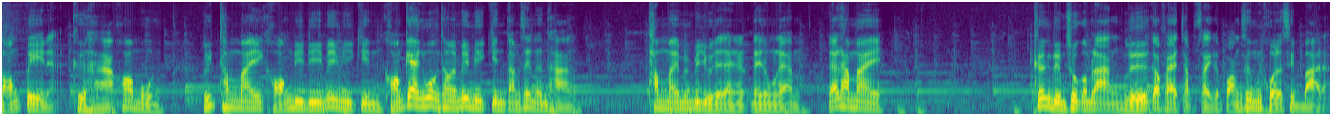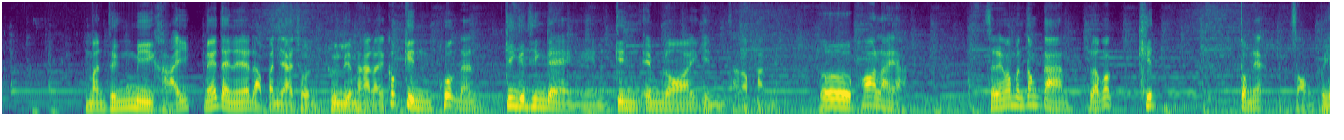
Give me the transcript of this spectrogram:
สองปีเนี่ยคือหาข้อมูลเฮ้ยทำไมของดีๆ ไม่มีกินของแก้ง่วงทำไมไม่มีกินตามเส้นเดินทางทำไมมันไปอยู่ในในโรงแรม แล้วทำไม เครื่องดื่มชูกำลัง หรือกาแฟจับใส่กระป๋องซึ่งมันขวดละสิบาทอะมันถึงมีขายแม้แต่ในระดับปัญญาชน คือเรียนมหาลัยก็กินพวกนั้น กินกระทิงแดงอย่างงี้นะกินเอ็มร้อยกินสารพัดเนี่ยเออเพราะอะไรอะ แสดงว่ามันต้องการเราก็คิดตรงเนี้ยสองปี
